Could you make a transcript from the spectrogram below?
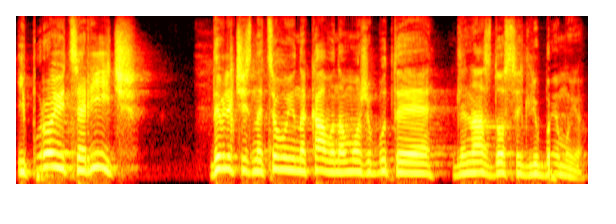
І порою ця річ, дивлячись на цього юнака, вона може бути для нас досить любимою.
